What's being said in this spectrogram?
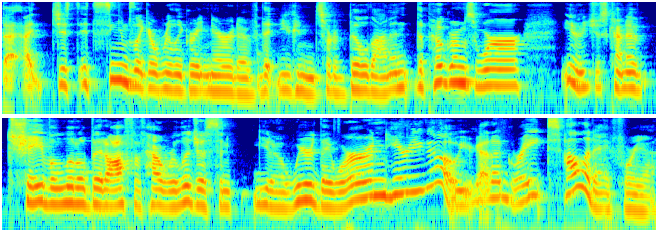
that I just, it seems like a really great narrative that you can sort of build on. And the pilgrims were, you know, just kind of shave a little bit off of how religious and, you know, weird they were. And here you go. You got a great holiday for you.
